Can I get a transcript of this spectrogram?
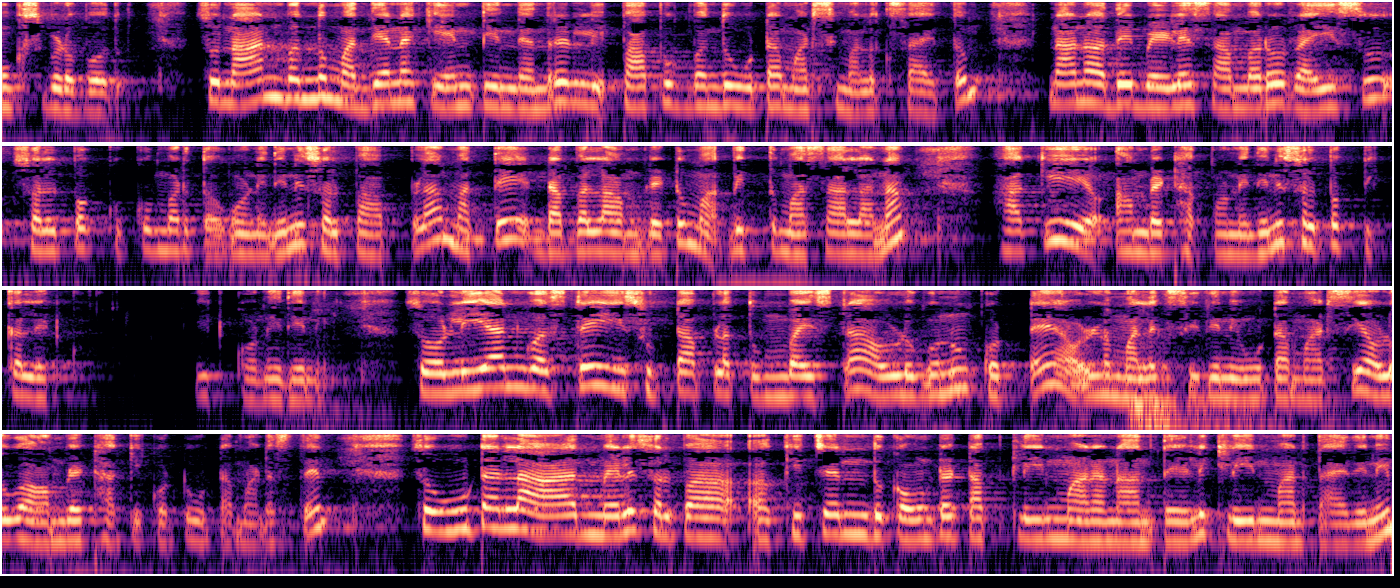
ಮುಗಿಸ್ಬಿಡ್ಬೋದು. ಸೊ ನಾನು ಬಂದು ಮಧ್ಯಾಹ್ನಕ್ಕೆ ಏನು ತಿಂದೆ ಅಂದರೆ ಪಾಪುಗೆ ಬಂದು ಊಟ ಮಾಡಿಸಿ ಮಲಗಿಸಾಯಿತು. ನಾನು ಅದೇ ಬೇಳೆ, ಸಾಂಬಾರು ರೈಸು ಸ್ವಲ್ಪ ಕುಕ್ಕುಂಬರ್ ತೊಗೊಂಡಿದ್ದೀನಿ ಸ್ವಲ್ಪ ಹಪ್ಪಳ ಮತ್ತು ಡಬಲ್ ಆಮ್ಲೆಟು ವಿತ್ ಮಸಾಲಾನ ಹಾಕಿ ಆಮ್ಲೆಟ್ ಹಾಕ್ಕೊಂಡಿದ್ದೀನಿ ಸ್ವಲ್ಪ ಪಿಕ್ಕಲ್ ಇಟ್ಕೊ ಇಟ್ಕೊಂಡಿದ್ದೀನಿ. ಸೊ ಲಿಯಾನ್ಗೂ ಅಷ್ಟೇ ಈ ಸುಟ್ಟ ಹಪ್ಪಳ ತುಂಬ ಇಷ್ಟ. ಅವಳಿಗೂ ಕೊಟ್ಟೆ. ಅವಳನ್ನ ಮಲಗಿಸಿದ್ದೀನಿ, ಊಟ ಮಾಡಿಸಿ. ಅವಳಿಗೂ ಆಮ್ಲೆಟ್ ಹಾಕಿ ಕೊಟ್ಟು ಊಟ ಮಾಡಿಸ್ದೆ. ಸೊ ಊಟ ಎಲ್ಲ ಆದಮೇಲೆ ಸ್ವಲ್ಪ ಕಿಚನ್ದು ಕೌಂಟರ್ ಟಾಪ್ ಕ್ಲೀನ್ ಮಾಡೋಣ ಅಂತ ಹೇಳಿ ಕ್ಲೀನ್ ಮಾಡ್ತಾ ಇದ್ದೀನಿ.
